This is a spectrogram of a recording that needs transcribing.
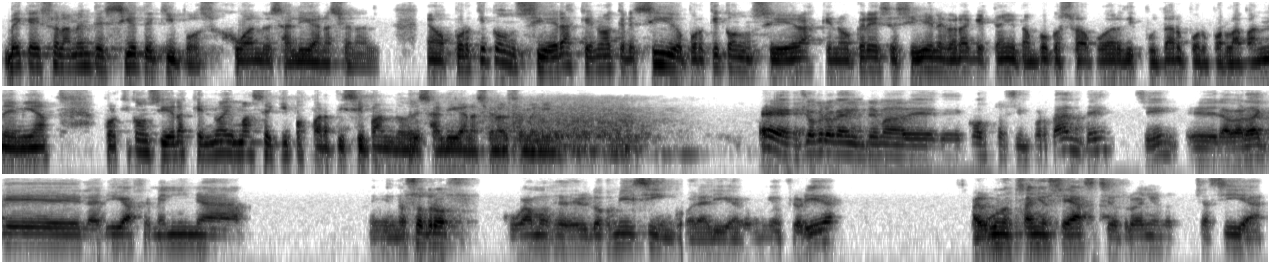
ve que hay solamente siete equipos jugando esa Liga Nacional. ¿Por qué consideras que no ha crecido? ¿Por qué consideras que no crece? Si bien es verdad que este año tampoco se va a poder disputar por, por la pandemia, ¿por qué consideras que no hay más equipos participando de esa Liga Nacional Femenina? Eh, yo creo que hay un tema de, costos importante, ¿sí? Eh, la verdad que la liga femenina, eh, nosotros jugamos desde el 2005 la liga con Unión Florida. Algunos años se hace, otros años no se hacía.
